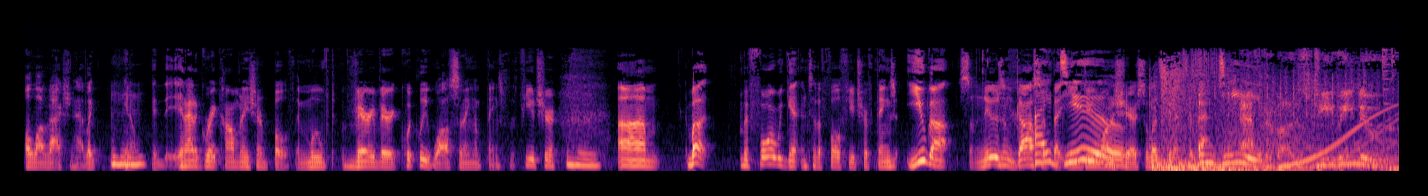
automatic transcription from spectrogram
a lot of action had. Like you Mm-hmm. know, it, it had a great combination of both. It moved very very quickly while setting up things for the future. Mm-hmm. Um, but before we get into the full future of things, you got some news and gossip I that you do want to share. So let's get into that. Indeed. AfterBuzz TV News.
